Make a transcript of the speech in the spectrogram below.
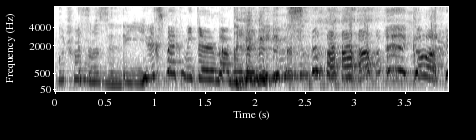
Which one was it? You expect me to remember the names? Come on.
